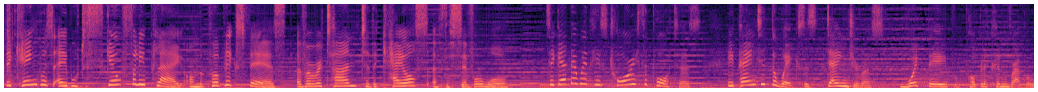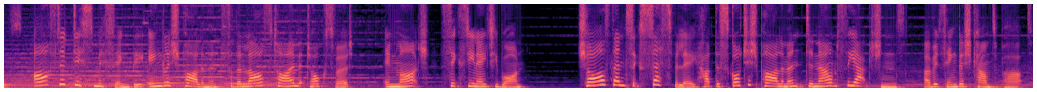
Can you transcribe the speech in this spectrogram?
the king was able to skillfully play on the public's fears of a return to the chaos of the Civil War. Together with his Tory supporters, he painted the Whigs as dangerous, would be Republican rebels. After dismissing the English Parliament for the last time at Oxford in March 1681, Charles then successfully had the Scottish Parliament denounce the actions of its English counterpart,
